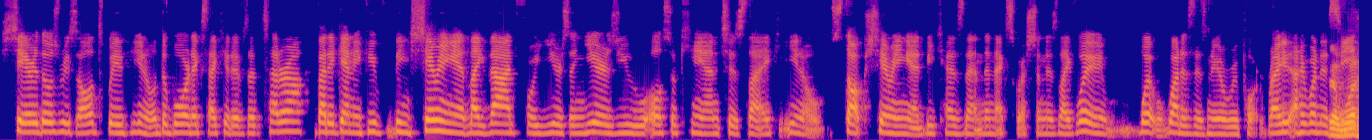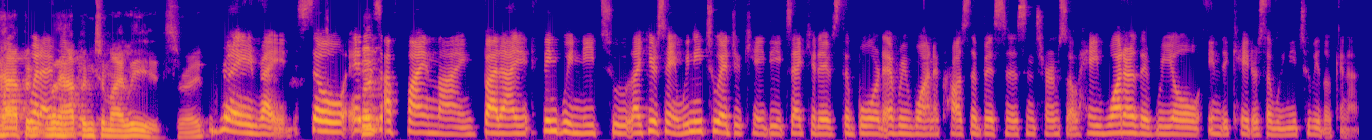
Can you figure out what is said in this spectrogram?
share those results with, you know, the board executives, etc. But again, if you've been sharing it like that for years and years, you also can't just like you know stop sharing it because then the next question is like wait what what is this new report right i want to yeah, see what, what happened what, what happened to my leads right right right so it but, is a fine line but i think we need to like you're saying we need to educate the executives the board everyone across the business in terms of hey what are the real indicators that we need to be looking at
